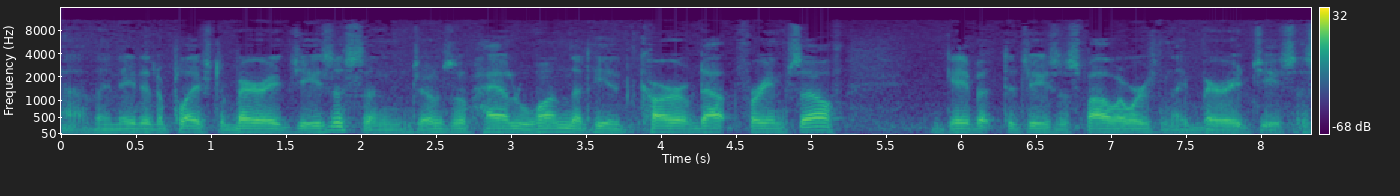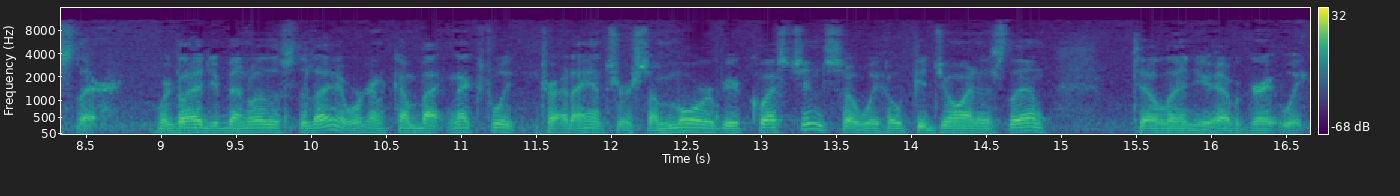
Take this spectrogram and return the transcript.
Uh, they needed a place to bury Jesus, and Joseph had one that he had carved out for himself, gave it to Jesus' followers, and they buried Jesus there. We're glad you've been with us today, and we're going to come back next week and try to answer some more of your questions, so we hope you join us then. Till then, you have a great week.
